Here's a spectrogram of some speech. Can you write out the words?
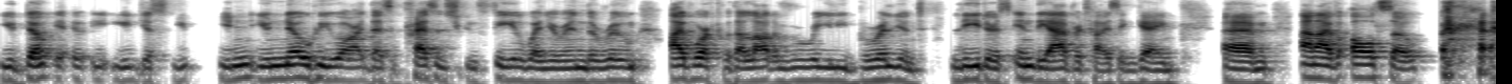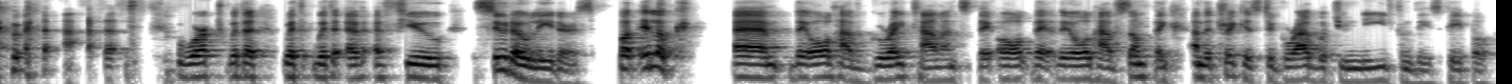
You don't, you just, you, you, you know who you are. There's a presence you can feel when you're in the room. I've worked with a lot of really brilliant leaders in the advertising game. Um, and I've also worked with a, with, with a, a few pseudo leaders, but look, um, they all have great talent. They all, they, they all have something. And the trick is to grab what you need from these people.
